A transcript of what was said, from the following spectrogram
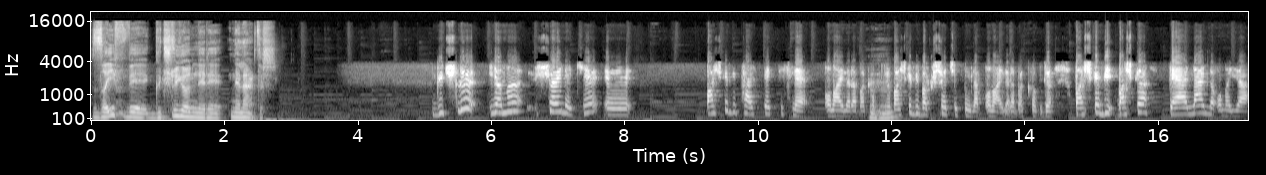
zayıf ve güçlü yönleri nelerdir? Güçlü yanı şöyle ki e, başka bir perspektifle olaylara bakabiliyor. Hı hı. Başka bir bakış açısıyla olaylara bakabiliyor. Başka bir başka değerlerle olaya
